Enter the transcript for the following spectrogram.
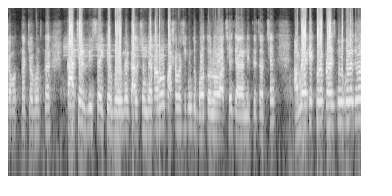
চমৎকার চমৎকার কাচের রিসাইকেল বয়মের কালেকশন দেখাবো। পাশাপাশি কিন্তু বোতলও আছে যারা নিতে চাচ্ছেন। আমরা এক এক করে প্রাইসগুলো বলে দেবো।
